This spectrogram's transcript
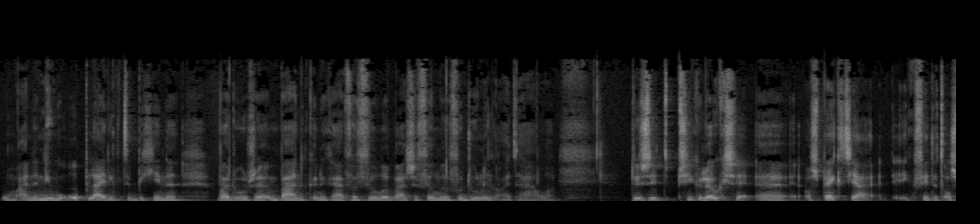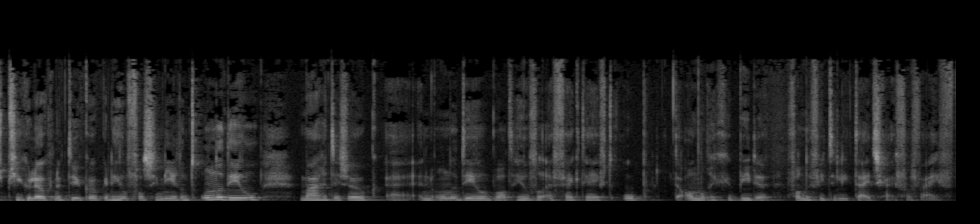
om aan een nieuwe opleiding te beginnen, waardoor ze een baan kunnen gaan vervullen waar ze veel meer voldoening uit halen. Dus dit psychologische uh, aspect, ja, ik vind het als psycholoog natuurlijk ook een heel fascinerend onderdeel, maar het is ook uh, een onderdeel wat heel veel effect heeft op de andere gebieden van de vitaliteitsschijf van 5.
